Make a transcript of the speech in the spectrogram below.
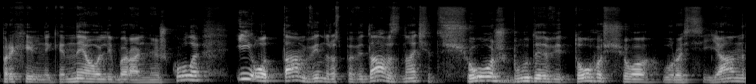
прихильники неоліберальної школи. І от там він розповідав, значить, що ж буде від того, що у росіян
